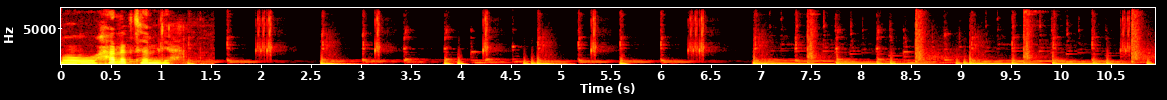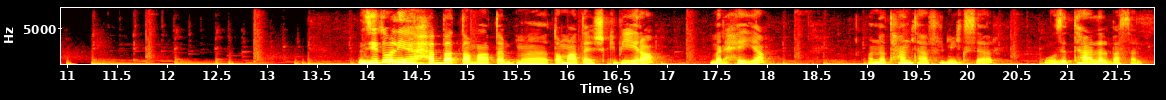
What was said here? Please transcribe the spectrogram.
وحركتها مليح. نزيدو عليها حبة طماطم طماطيش كبيرة مرحية أنا طحنتها في الميكسر وزدتها على البصل.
